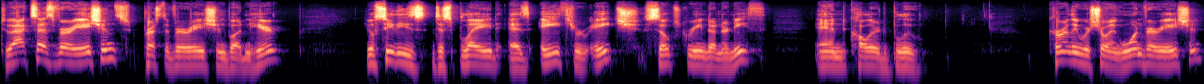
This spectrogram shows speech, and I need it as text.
To access variations, press the variation button here. You'll see these displayed as A through H, silkscreened underneath, and colored blue. Currently, we're showing one variation.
